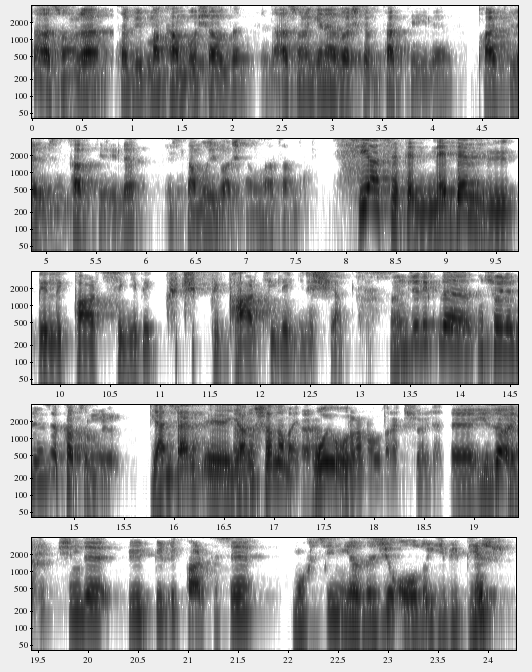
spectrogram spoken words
Daha sonra tabii makam boşaldı. Daha sonra genel başkanın takdiriyle, partilerimizin takdiriyle İstanbul İl Başkanlığı'na atandık. Siyasete neden Büyük Birlik Partisi gibi küçük bir partiyle giriş yaptınız? Öncelikle bu söylediğinize katılmıyorum. Yani ben e, yanlış anlamayın. Oy oranı olarak söyledim. Ee, izah edeyim. Şimdi Büyük Birlik Partisi Muhsin Yazıcıoğlu gibi bir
